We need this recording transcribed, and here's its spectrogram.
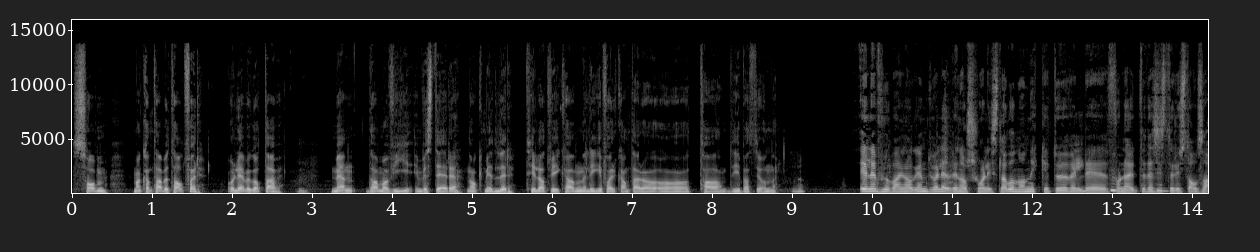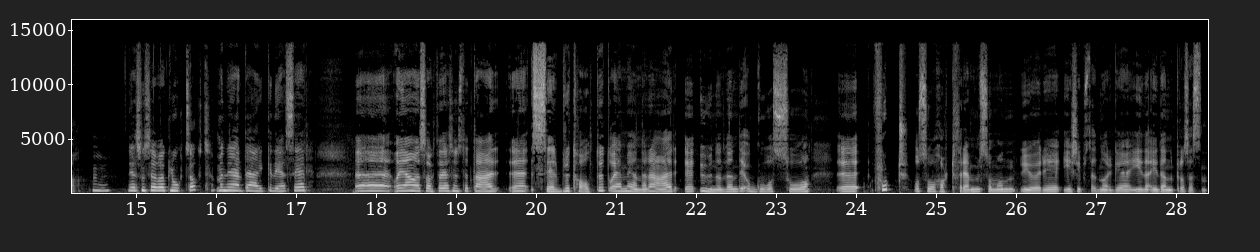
som man kan ta betalt for og leve godt av. Men da må vi investere nok midler til at vi kan ligge i forkant der og, og ta de bastionene. Ja. Ellen Floberghagen, du er leder i Norsk Journalistlag, og nå nikket du veldig fornøyd til det siste Ryssdal sa. Mm. Det syns jeg var klokt sagt, men det er ikke det jeg ser. Uh, og jeg har sagt at jeg syns dette er, uh, ser brutalt ut, og jeg mener det er uh, unødvendig å gå så fort og så hardt frem som man gjør i, i Skipsted Norge i, i, denne prosessen.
